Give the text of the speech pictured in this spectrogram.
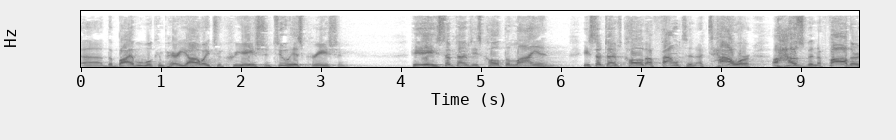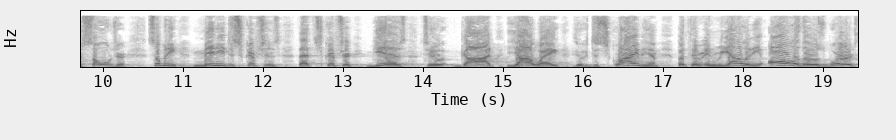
uh, the Bible will compare Yahweh to creation, to His creation. He, he, sometimes He's called the lion. He's sometimes called a fountain, a tower, a husband, a father, a soldier. So many, many descriptions that Scripture gives to God, Yahweh, to describe Him. But in reality, all of those words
